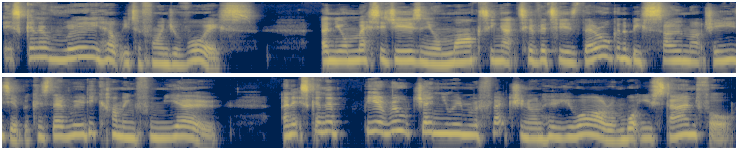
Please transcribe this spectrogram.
it's going to really help you to find your voice. And your messages and your marketing activities, they're all going to be so much easier because they're really coming from you. And it's going to be a real genuine reflection on who you are and what you stand for.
